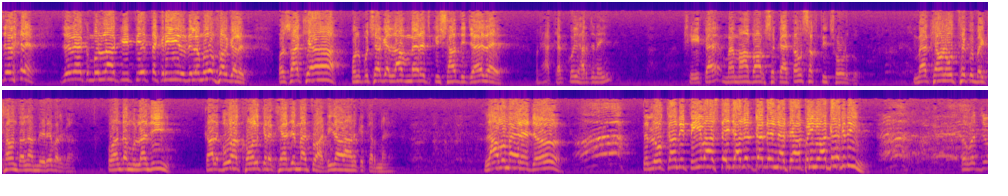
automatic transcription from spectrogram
جی جی ایک ملا کی تقریر دل مظفر گڑ اس آخیا ان پوچھا کہ لو میرج کی شادی جائز ہے؟ انہیں آخیا کوئی حرج نہیں۔ ٹھیک ہے، میں ماں باپ سے کہتا ہوں، سختی چھوڑ دو۔ میں آخیا ہوں اتنے کوئی بیٹھا ہوں نا میرے ورگا؟ وہ آتا ملا جی کل بوا کھول کے رکھا جی میں تھی آن کے کرنا ہے۔ لو میرج تو لوگوں کی تی واسطے اجازت کر دینا تے اپنی اگ لگ لگتی توجہ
